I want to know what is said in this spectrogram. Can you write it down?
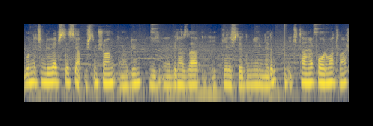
bunun için bir web sitesi yapmıştım. Şu an e, dün e, biraz daha geliştirdim, yeniledim. İki tane format var.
